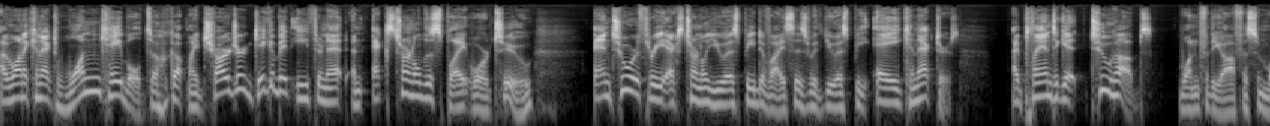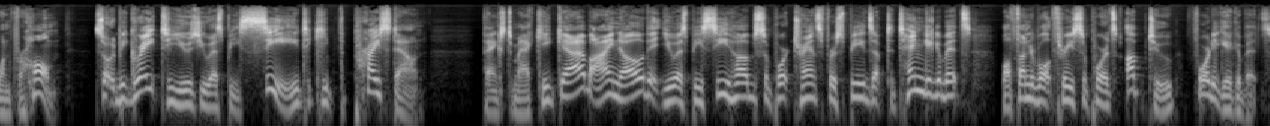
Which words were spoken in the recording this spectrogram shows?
I want to connect one cable to hook up my charger, gigabit Ethernet, an external display or two, and two or three external USB devices with USB A connectors. I plan to get two hubs, one for the office and one for home. So it'd be great to use USB C to keep the price down. Thanks to Mac I know that USB C hubs support transfer speeds up to 10 gigabits, while Thunderbolt 3 supports up to 40 gigabits.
